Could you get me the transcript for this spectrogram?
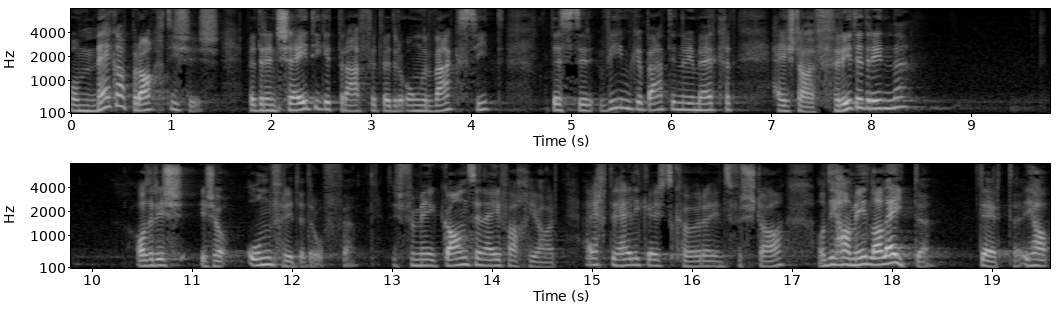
die mega praktisch ist, wenn ihr Entscheidungen trefft, wenn ihr unterwegs seid, dass ihr wie im Gebet merkt, hey, ist da ein Frieden drinnen? Oder ist, ist ein Unfrieden drauf? Das ist für mich ganz eine einfache Art, echt den Heiligen Geist zu hören, ihn zu verstehen. Und ich habe mich leiten dort. Ich habe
